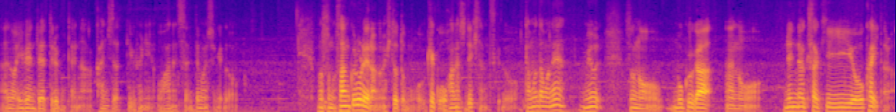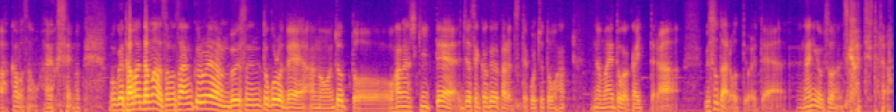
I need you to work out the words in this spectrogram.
あのイベントやってるみたいな感じだっていうふうにお話しされてましたけど。まあ、そのサンクロレラの人とも結構お話できたんですけどたまたまねその僕があの連絡先を書いたら「あ川さんおはようございます」僕はたまたまそのサンクロレラのブースのところであのちょっとお話聞いてじゃあせっかくだからっつってこうちょっと名前とか書いたら「嘘だろ?」って言われて「何が嘘なんですか?」って言ったら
